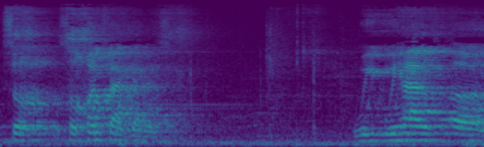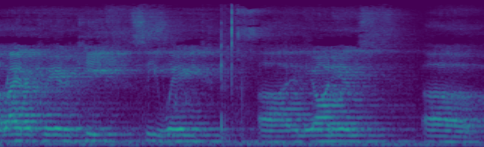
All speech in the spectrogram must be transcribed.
So, so fun fact, guys. We, we have uh, writer creator Keith C. Wade uh, in the audience. Uh,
